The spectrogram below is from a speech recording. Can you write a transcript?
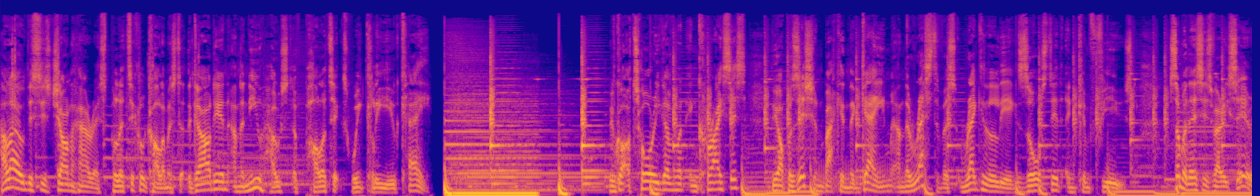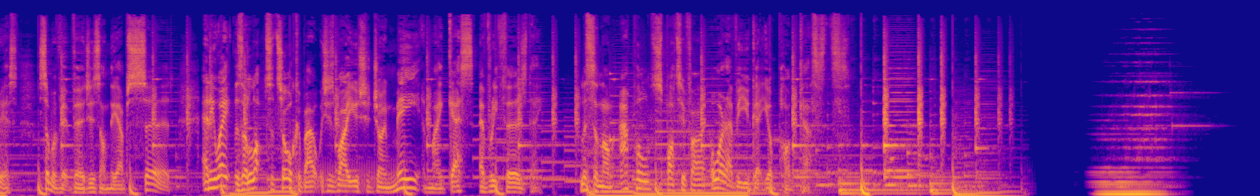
Hello, this is John Harris, political columnist at The Guardian and the new host of Politics Weekly UK. We've got a Tory government in crisis, the opposition back in the game, and the rest of us regularly exhausted and confused. Some of this is very serious, some of it verges on the absurd. Anyway, there's a lot to talk about, which is why you should join me and my guests every Thursday. Listen on Apple, Spotify, or wherever you get your podcasts.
